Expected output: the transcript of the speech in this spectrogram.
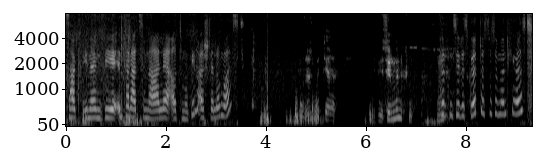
sagt Ihnen die internationale Automobilausstellung was? Was ist mit der? Die ist in München. Hm? Finden Sie das gut, dass das in München ist?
